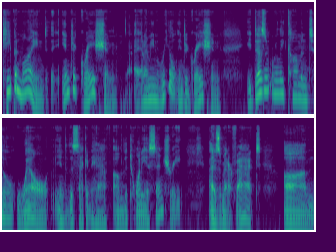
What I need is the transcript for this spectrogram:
Keep in mind, integration, and I mean real integration, it doesn't really come until well into the second half of the 20th century. As a matter of fact, um,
